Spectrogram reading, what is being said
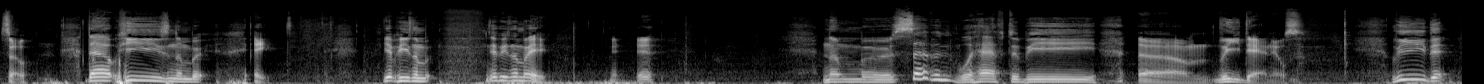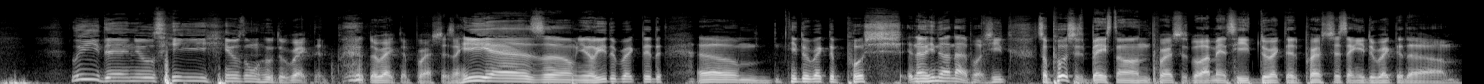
So that he's number eight. Yep, he's number. Yep, he's number eight. Number seven will have to be um, Lee Daniels. Lee da- Lee Daniels, he he was the one who directed directed Precious, and he has um you know he directed um he directed Push. No, he not not Push. He so Push is based on Precious, but I mean he directed Precious and he directed um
